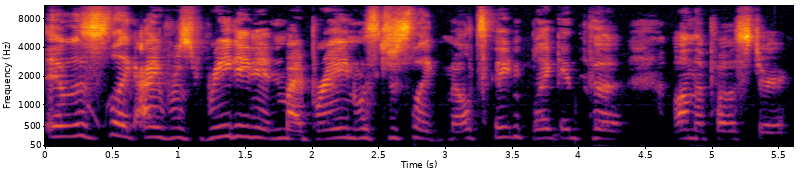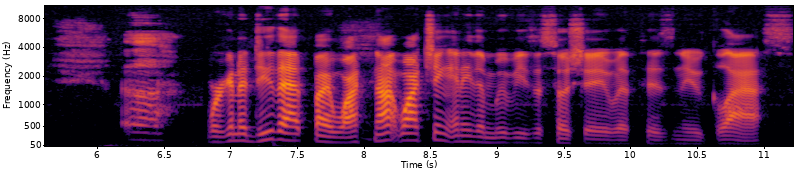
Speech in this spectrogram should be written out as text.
it was like I was reading it and my brain was just like melting, like in the on the poster. Uh, We're gonna do that by watch not watching any of the movies associated with his new Glass.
